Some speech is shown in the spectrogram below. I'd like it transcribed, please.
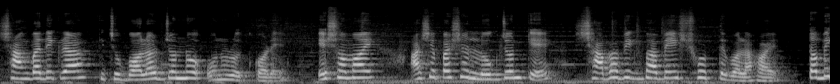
সাংবাদিকরা কিছু বলার জন্য অনুরোধ করে। এ সময় আশেপাশের লোকজনকে স্বাভাবিকভাবেই সরতে বলা হয়। তবে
